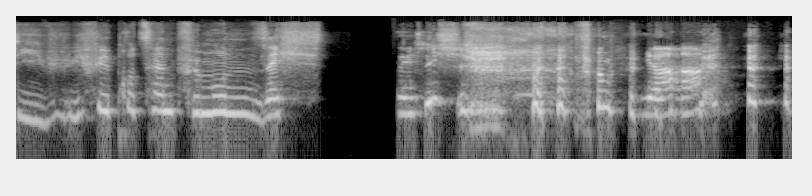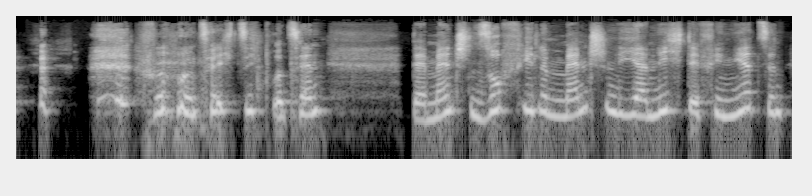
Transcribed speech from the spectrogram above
die, wie viel Prozent? 65? ja. 65 Prozent der Menschen, so viele Menschen, die ja nicht definiert sind,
